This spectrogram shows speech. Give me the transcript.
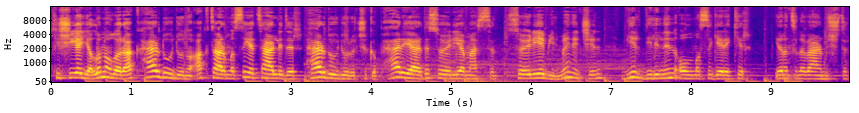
Kişiye yalan olarak her duyduğunu aktarması yeterlidir. Her duyduğunu çıkıp her yerde söyleyemezsin. Söyleyebilmen için bir dilinin olması gerekir yanıtını vermişti.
